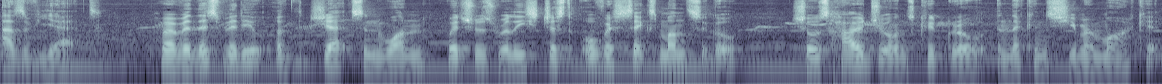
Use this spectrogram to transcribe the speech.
as of yet. However, this video of the Jetson 1, which was released just over 6 months ago, shows how drones could grow in the consumer market.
